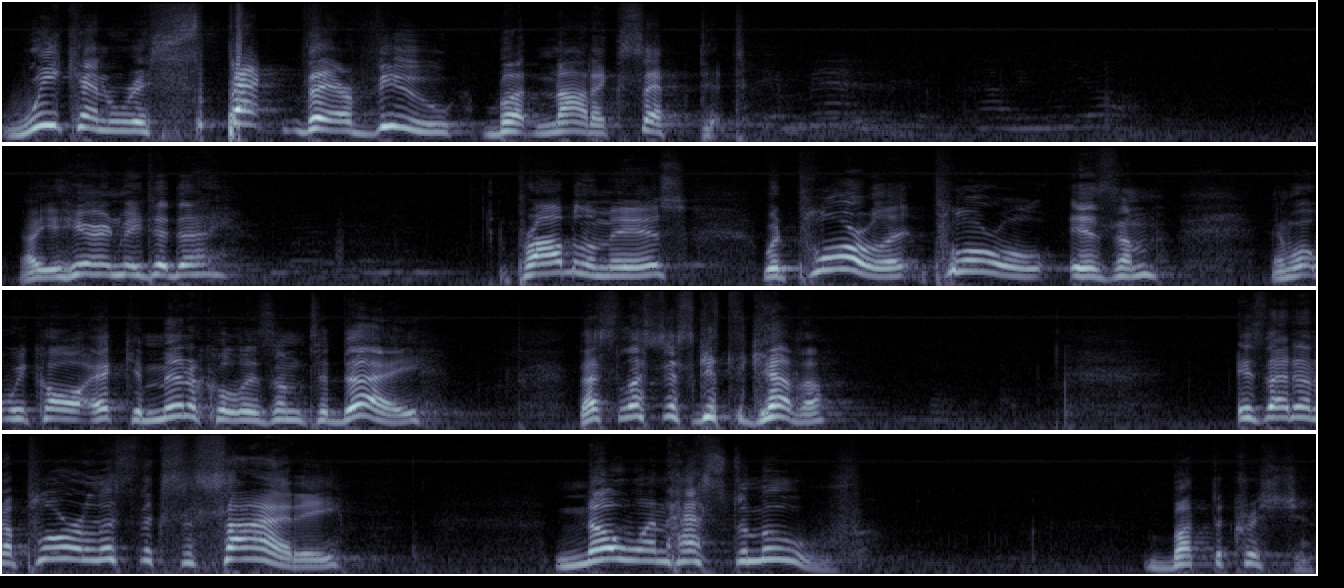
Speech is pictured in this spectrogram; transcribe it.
we can respect their view but not accept it. Are you hearing me today? Problem is, with plural, pluralism and what we call ecumenicalism today, that's let's just get together, is that in a pluralistic society, no one has to move but the Christian.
